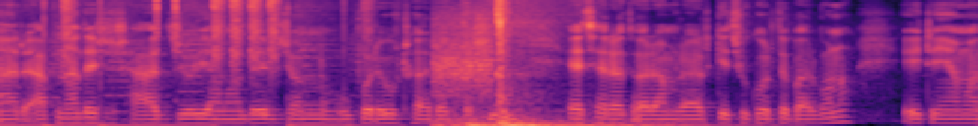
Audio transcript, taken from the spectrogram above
আর আপনাদের সাহায্যই আমাদের জন্য উপরে ওঠার একটা সিঁড়ি এছাড়া তো আর আমরা আর কিছু করতে পারব না। এটাই আমাদের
